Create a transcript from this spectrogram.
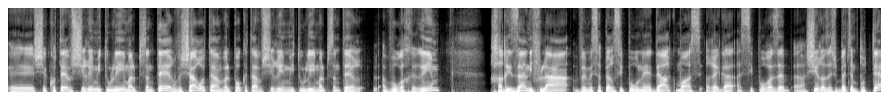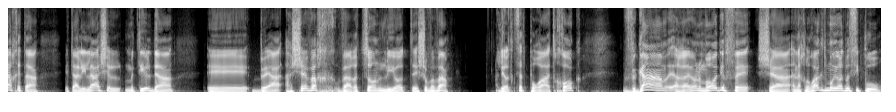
אה, שכותב שירים היתוליים על פסנתר ושר אותם, אבל פה כתב שירים היתוליים על פסנתר עבור אחרים. חריזה נפלאה ומספר סיפור נהדר, כמו הרגע, הסיפור הזה, השיר הזה, שבעצם פותח את, ה, את העלילה של מטילדה. אה, השבח והרצון להיות אה, שובבה, להיות קצת פורעת חוק, וגם הרעיון המאוד יפה שאנחנו רק דמויות בסיפור,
